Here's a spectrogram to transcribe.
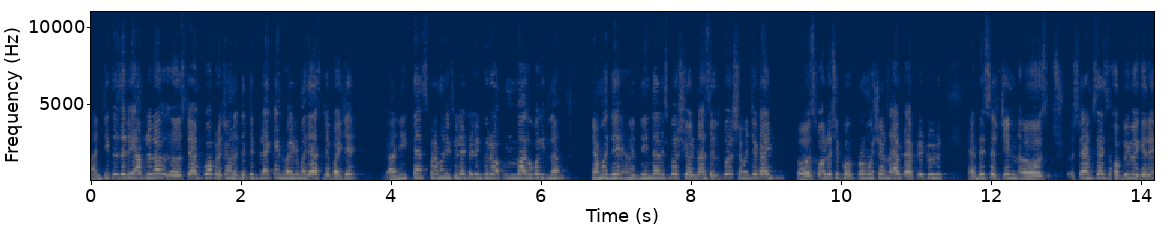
आणि तिथे जरी आपल्याला स्टॅम्प वापरायचे म्हणतात ते ब्लॅक अँड व्हाईटमध्ये असले पाहिजेत आणि त्याचप्रमाणे फिलेटरिक ब्युरो आपण मागे बघितलं. त्यामध्ये दीनदयाल स्पर्श योजना असेल. स्पर्श म्हणजे काय? Scholarship for promotion aptitude and research in stamp hobby वगैरे.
